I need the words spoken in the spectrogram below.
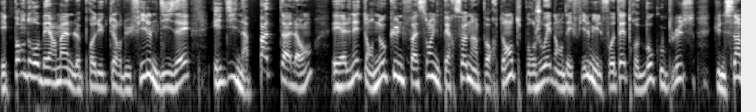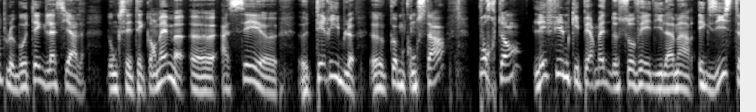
Et Pandro Berman, le producteur du film, disait Eddie n'a pas de talent et elle n'est en aucune façon une personne importante. Pour jouer dans des films, il faut être beaucoup plus qu'une simple beauté glaciale. Donc c'était quand même euh, assez euh, euh, terrible comme constat. Pourtant, les films qui permettent de sauver Eddie Lamar existent,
